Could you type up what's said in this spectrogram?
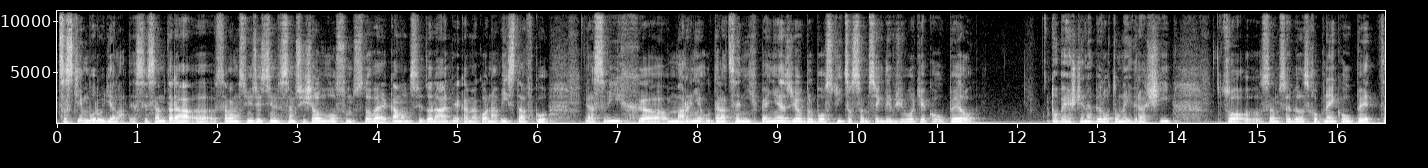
co s tím budu dělat. Jestli jsem teda, se vám smířit s tím, že jsem přišel v 800 a mám si to dát někam jako na výstavku svých marně utracených peněz, že jo, blbostí, co jsem si kdy v životě koupil, to by ještě nebylo to nejdražší, co jsem si byl schopný koupit,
